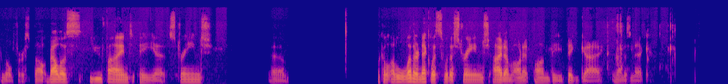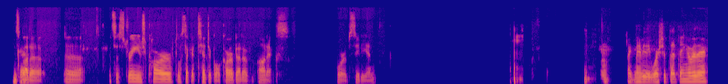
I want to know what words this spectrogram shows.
who rolled first? Bal- Balos, you find a uh, strange, um, like a, a leather necklace with a strange item on it on the big guy around his neck. It's okay. about a, uh, it's a strange carved, looks like a tentacle carved out of onyx or obsidian. Like maybe they worship that thing over there.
